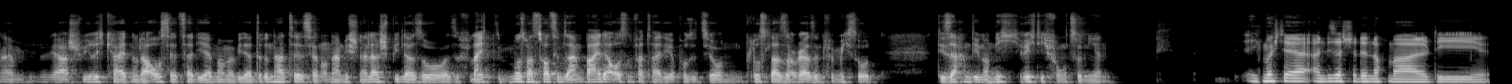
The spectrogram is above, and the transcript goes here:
ähm, ja, Schwierigkeiten oder Aussetzer, die er immer mal wieder drin hatte. Ist ja ein unheimlich schneller Spieler so. Also vielleicht muss man es trotzdem sagen, beide Außenverteidigerpositionen plus Lasogga sind für mich so die Sachen, die noch nicht richtig funktionieren. Ich möchte an dieser Stelle nochmal die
